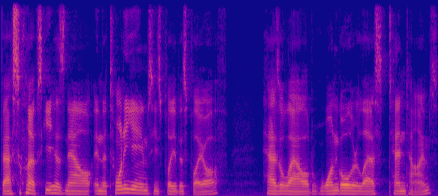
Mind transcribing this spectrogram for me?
Vasilevskiy has now in the 20 games he's played this playoff has allowed one goal or less 10 times,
